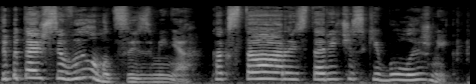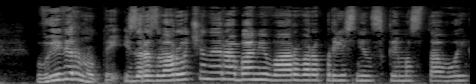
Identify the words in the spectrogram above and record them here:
Ты пытаешься выломаться из меня, как старый исторический булыжник, вывернутый из развороченной рабами варвара Пресненской мостовой.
